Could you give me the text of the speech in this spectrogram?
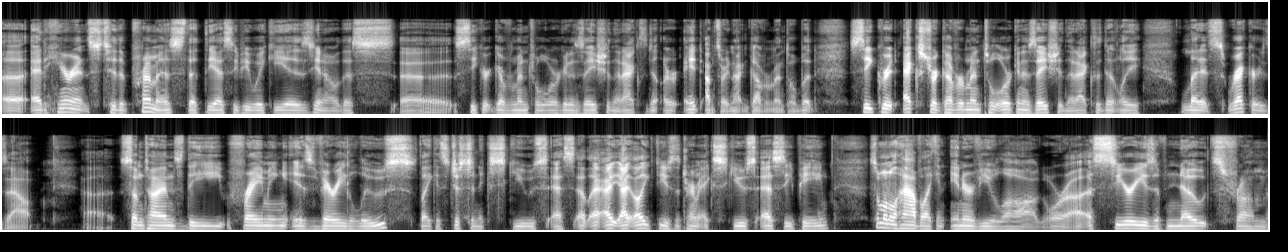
uh, adherence to the premise that the SCP Wiki is, you know, this uh, secret governmental organization that accidentally, or I'm sorry, not governmental, but secret extra governmental organization that accidentally let its records out. Uh, sometimes the framing is very loose, like it's just an excuse. S- I, I like to use the term excuse SCP. Someone will have like an interview log or a, a series of notes from,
